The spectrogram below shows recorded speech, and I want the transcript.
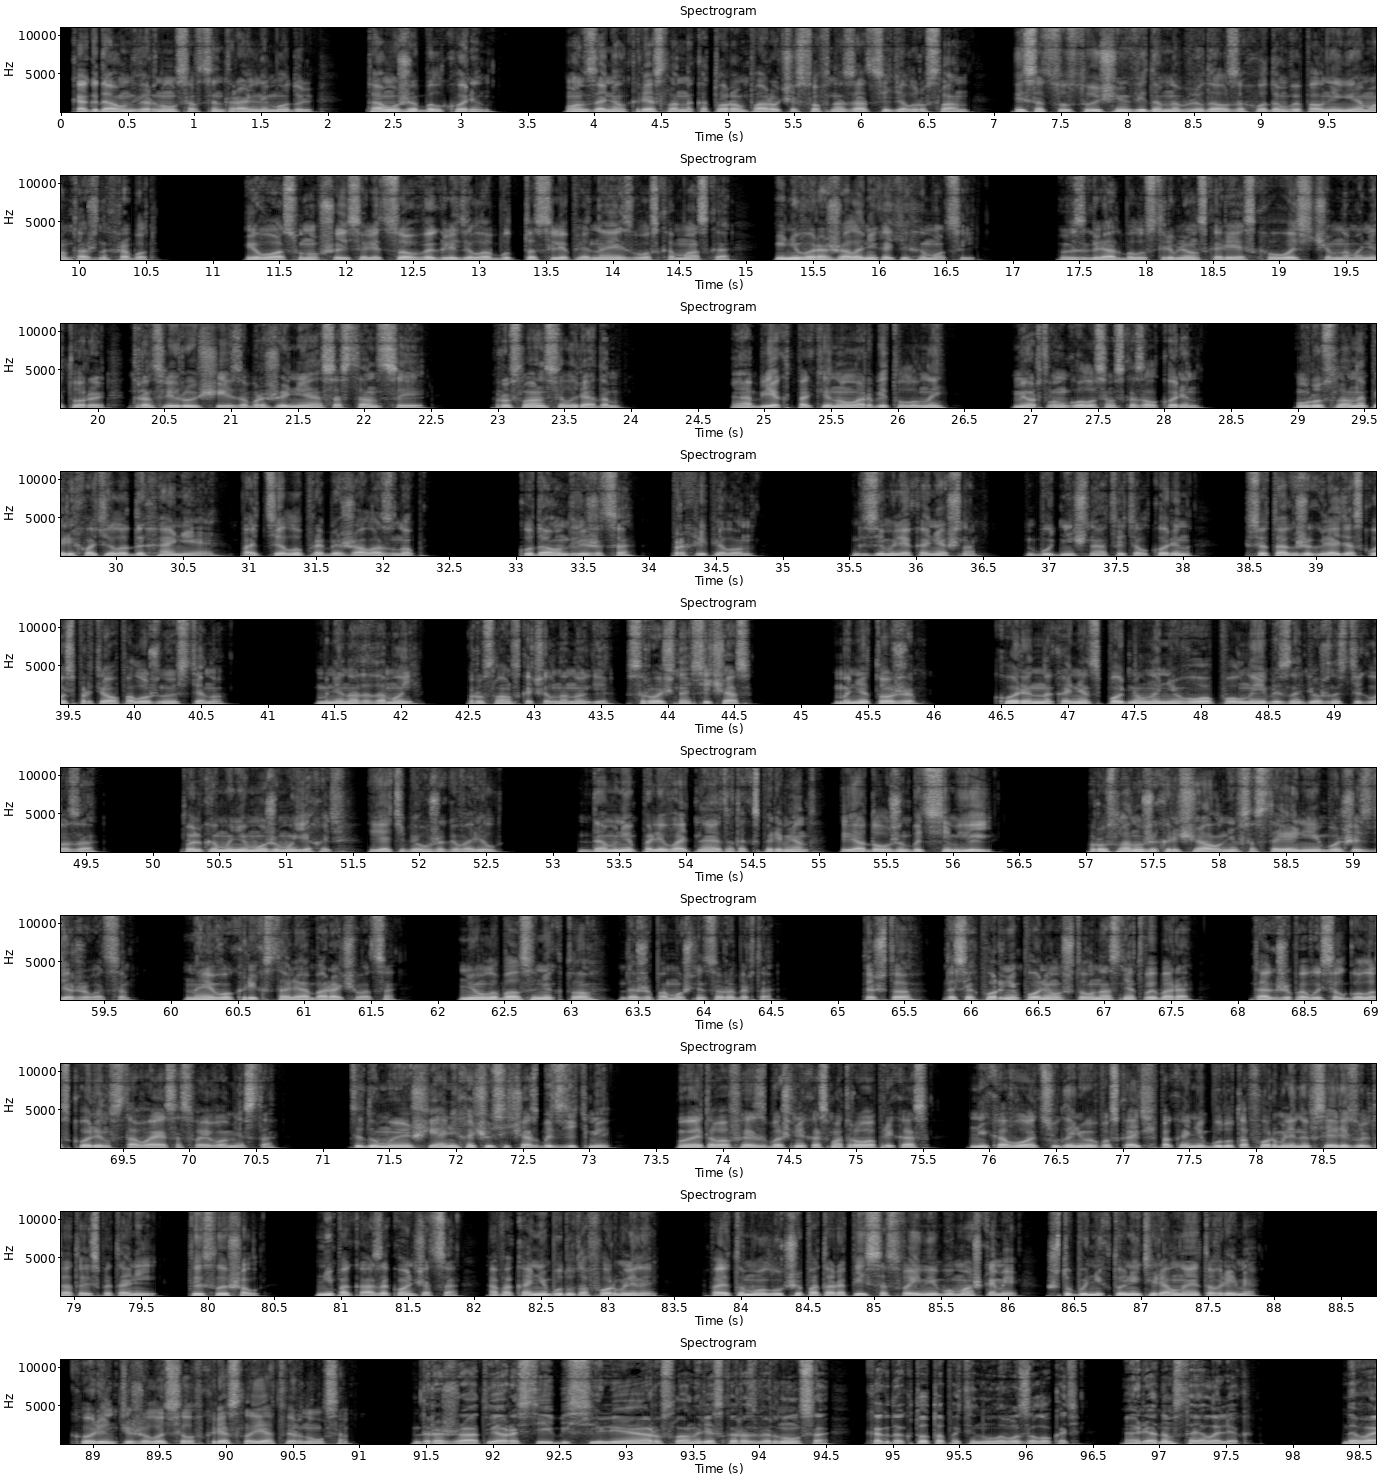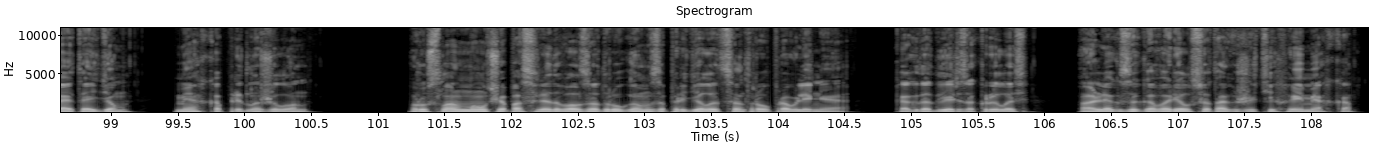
Когда он вернулся в центральный модуль, там уже был Корин. Он занял кресло, на котором пару часов назад сидел Руслан, и с отсутствующим видом наблюдал за ходом выполнения монтажных работ. Его осунувшееся лицо выглядело будто слепленная из воска маска и не выражало никаких эмоций. Взгляд был устремлен скорее сквозь, чем на мониторы, транслирующие изображение со станции. Руслан сел рядом. «Объект покинул орбиту Луны», — мертвым голосом сказал Корин. У Руслана перехватило дыхание, по телу пробежал озноб. «Куда он движется?» — прохрипел он. «К земле, конечно», — буднично ответил Корин, все так же глядя сквозь противоположную стену. «Мне надо домой», — Руслан вскочил на ноги. «Срочно, сейчас». «Мне тоже», Корин, наконец, поднял на него полные безнадежности глаза. «Только мы не можем уехать, я тебе уже говорил». «Да мне поливать на этот эксперимент, я должен быть с семьей». Руслан уже кричал, не в состоянии больше сдерживаться. На его крик стали оборачиваться. Не улыбался никто, даже помощница Роберта. «Ты что, до сих пор не понял, что у нас нет выбора?» Также повысил голос Корин, вставая со своего места. «Ты думаешь, я не хочу сейчас быть с детьми? У этого ФСБшника Смотрова приказ Никого отсюда не выпускать, пока не будут оформлены все результаты испытаний. Ты слышал? Не пока закончатся, а пока не будут оформлены. Поэтому лучше поторопись со своими бумажками, чтобы никто не терял на это время». Корень тяжело сел в кресло и отвернулся. Дрожа от ярости и бессилия, Руслан резко развернулся, когда кто-то потянул его за локоть. А рядом стоял Олег. «Давай отойдем», — мягко предложил он. Руслан молча последовал за другом за пределы центра управления. Когда дверь закрылась, Олег заговорил все так же тихо и мягко.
